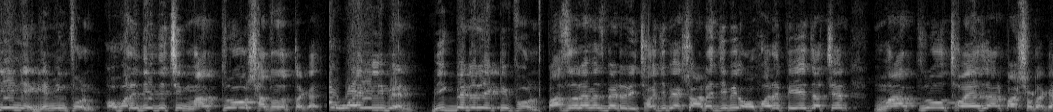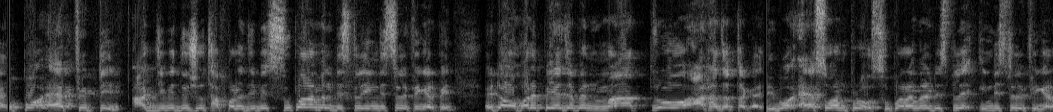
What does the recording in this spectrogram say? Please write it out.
ten A gaming phone অফারে দিয়ে দিচ্ছি মাত্র সাত হাজার টাকায়। ওয়াই ইলেভেন বিগ ব্যাটারি একটি ফোন পাঁচ হাজার এমএস ব্যাটারি ছয় জিবি একশো আঠাশ জিবি অফারে পেয়ে যাচ্ছেন মাত্র ছয় হাজার পাঁচশো টাকায়। ওপো অ্যাপ ফিফটিন আট জিবি দুশো ছাপ্পান্ন GB super AMOLED display in display fingerprint এটা অফারে পেয়ে যাবেন মাত্র আট হাজার টাকায়। Vivo S one Pro super AMOLED display in display finger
